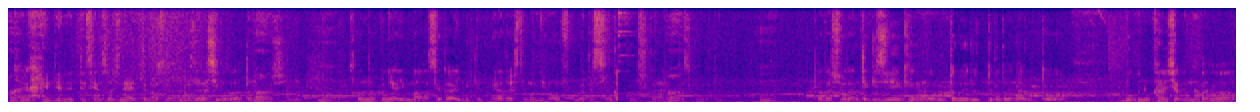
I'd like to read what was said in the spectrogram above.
海外に出てって戦争しないっていうのはそれは珍しいことだと思うし、そん。な国は今世界見て見渡しても日本を含めて数か国しかないん。ですけれど。ただ集団的自衛権を認めるってことになると僕の解釈の中では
